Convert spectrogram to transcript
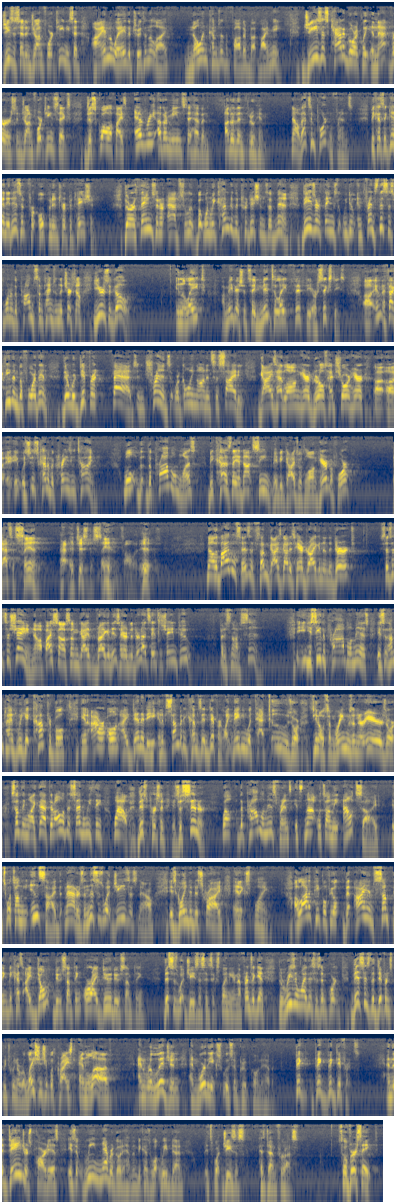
Jesus said in John 14, He said, I am the way, the truth, and the life. No one comes to the Father but by me. Jesus categorically in that verse in John 14, 6 disqualifies every other means to heaven other than through Him. Now that's important, friends, because again, it isn't for open interpretation. There are things that are absolute, but when we come to the traditions of men, these are things that we do. And friends, this is one of the problems sometimes in the church. Now, years ago, in the late uh, maybe I should say mid to late 50s or 60s. Uh, in fact, even before then, there were different fads and trends that were going on in society. Guys had long hair, girls had short hair. Uh, uh, it was just kind of a crazy time. Well, the, the problem was because they had not seen maybe guys with long hair before, that's a sin. It's just a sin, is all it is. Now, the Bible says if some guy's got his hair dragging in the dirt, says it's a shame. Now, if I saw some guy dragging his hair in the dirt, I'd say it's a shame too. But it's not a sin. You see, the problem is, is that sometimes we get comfortable in our own identity, and if somebody comes in different, like maybe with tattoos or, you know, some rings in their ears or something like that, then all of a sudden we think, wow, this person is a sinner. Well, the problem is, friends, it's not what's on the outside, it's what's on the inside that matters. And this is what Jesus now is going to describe and explain. A lot of people feel that I am something because I don't do something or I do do something. This is what Jesus is explaining here. Now, friends, again, the reason why this is important, this is the difference between a relationship with Christ and love and religion, and we're the exclusive group going to heaven. Big, big, big difference. And the dangerous part is, is that we never go to heaven because what we've done, it's what Jesus has done for us. So, verse 8.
